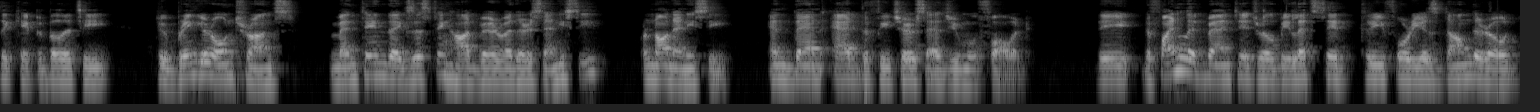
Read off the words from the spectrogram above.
the capability to bring your own trunks, maintain the existing hardware, whether it's NEC or non-NEC, and then add the features as you move forward. The, the final advantage will be, let's say three, four years down the road,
